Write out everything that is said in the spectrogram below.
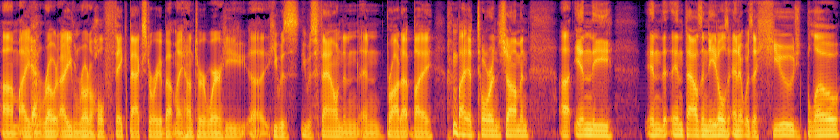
Um, I even wrote I even wrote a whole fake backstory about my hunter where he uh, he was he was found and, and brought up by by a Tauren shaman uh, in the in the in Thousand Needles, and it was a huge blow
